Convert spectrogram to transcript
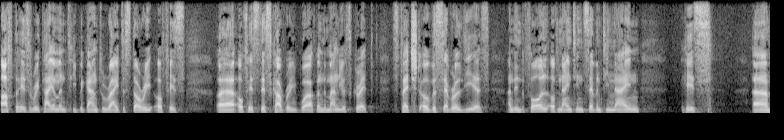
After his retirement, he began to write a story of his, uh, of his discovery. Work on the manuscript stretched over several years. And in the fall of 1979, his uh,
